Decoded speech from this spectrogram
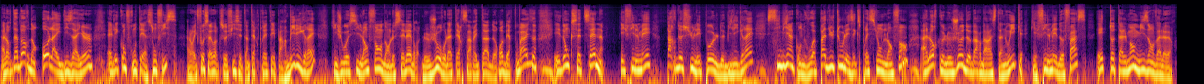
Alors d'abord dans All I Desire, elle est confrontée à son fils. Alors il faut savoir que ce fils est interprété par Billy Gray, qui joue aussi l'enfant dans le célèbre Le jour où la Terre s'arrêta de Robert Wise, et donc cette scène est filmé par-dessus l'épaule de Billy Gray, si bien qu'on ne voit pas du tout les expressions de l'enfant, alors que le jeu de Barbara Stanwyck, qui est filmé de face, est totalement mis en valeur.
